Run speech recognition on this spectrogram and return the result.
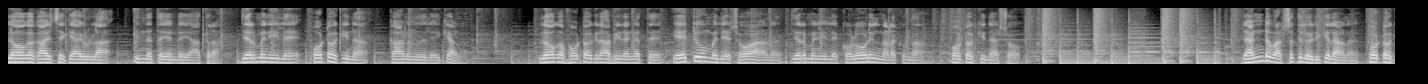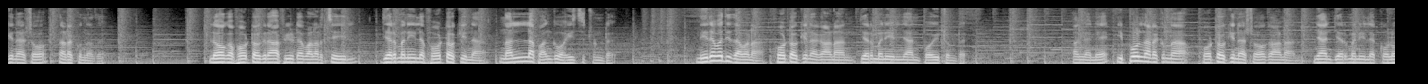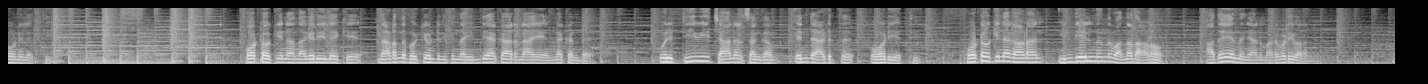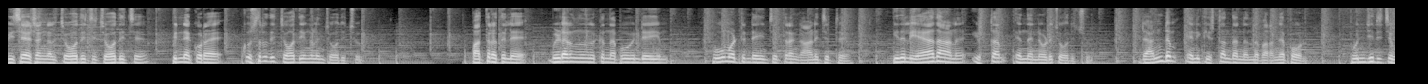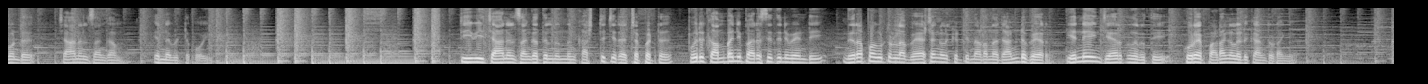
ലോക കാഴ്ചയ്ക്കായുള്ള ഇന്നത്തെ എന്റെ യാത്ര ജർമ്മനിയിലെ ഫോട്ടോക്കിന കാണുന്നതിലേക്കാണ്. ലോക ഫോട്ടോഗ്രാഫി രംഗത്തെ ഏറ്റവും വലിയ ഷോ ആണ് ജർമ്മനിയിലെ കൊളോണിൽ നടക്കുന്ന ഫോട്ടോക്കിന ഷോ രണ്ട് വർഷത്തിലൊരിക്കലാണ് ഫോട്ടോക്കിന ഷോ നടക്കുന്നത്. ലോക ഫോട്ടോഗ്രാഫിയുടെ വളർച്ചയിൽ ജർമ്മനിയിലെ ഫോട്ടോക്കിന നല്ല പങ്ക് വഹിച്ചിട്ടുണ്ട്. നിരവധി തവണ ഫോട്ടോക്കിന കാണാൻ ജർമ്മനിയിൽ ഞാൻ പോയിട്ടുണ്ട്. അങ്ങനെ ഇപ്പോൾ നടക്കുന്ന ഫോട്ടോക്കിന ഷോ കാണാൻ ഞാൻ ജർമ്മനിയിലെ കൊളോണിലെത്തി. ഫോട്ടോക്കിന നഗരിയിലേക്ക് നടന്നു പൊയ്ക്കൊണ്ടിരിക്കുന്ന ഇന്ത്യക്കാരനായ എന്നെ കണ്ട് ഒരു ടി വി ചാനൽ സംഘം എന്റെ അടുത്ത് ഓടിയെത്തി. ഫോട്ടോക്കിന കാണാൻ ഇന്ത്യയിൽ നിന്ന് വന്നതാണോ? അതേ എന്ന് ഞാൻ മറുപടി പറഞ്ഞു. വിശേഷങ്ങൾ ചോദിച്ച് ചോദിച്ച് പിന്നെ കുറേ കുസൃതി ചോദ്യങ്ങളും ചോദിച്ചു. പത്രത്തിലെ വിടർന്നു നിൽക്കുന്ന പൂവിന്റെയും പൂമൊട്ടിന്റെയും ചിത്രം കാണിച്ചിട്ട് ഇതിൽ ഏതാണ് ഇഷ്ടം എന്നെന്നോട് ചോദിച്ചു. രണ്ടും എനിക്കിഷ്ടം തന്നെന്ന് പറഞ്ഞപ്പോൾ പുഞ്ചിരിച്ചുകൊണ്ട് ചാനൽ സംഘം എന്നെ വിട്ടുപോയി. ടി വി ചാനൽ സംഘത്തിൽ നിന്നും കഷ്ടിച്ച് രക്ഷപ്പെട്ട് ഒരു കമ്പനി പരസ്യത്തിന് വേണ്ടി നിറപ്പകുട്ടുള്ള വേഷങ്ങൾ കിട്ടി നടന്ന രണ്ടു പേർ എന്നെയും ചേർത്ത് നിർത്തി കുറെ പടങ്ങൾ എടുക്കാൻ തുടങ്ങി.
